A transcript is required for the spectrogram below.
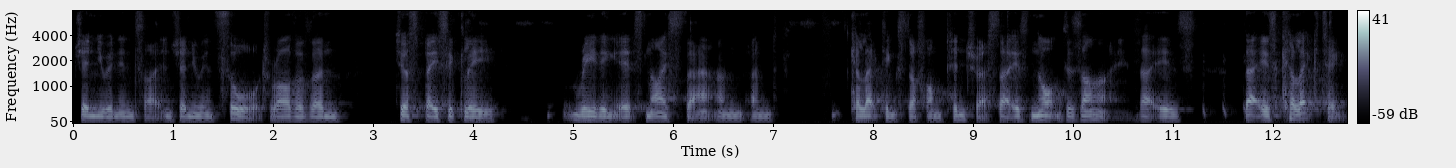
genuine insight and genuine thought, rather than just basically reading "it's nice that" and and collecting stuff on Pinterest. That is not design. That is that is collecting.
